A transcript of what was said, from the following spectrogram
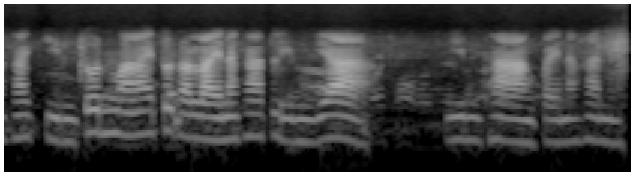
นะคะ กินต้นไม้ต้นอะไรนะคะริมหญ้าริมทางไปนะคะนี่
